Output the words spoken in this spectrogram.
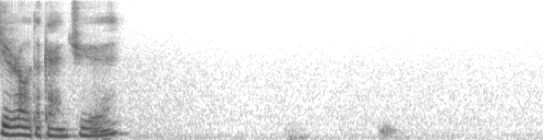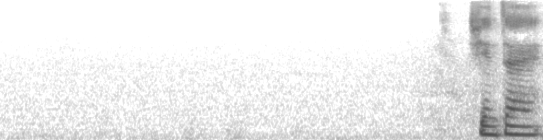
肌肉的感觉，现在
